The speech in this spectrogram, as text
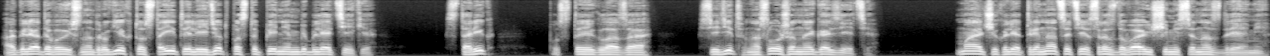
Оглядываюсь на других, кто стоит или идет по ступеням библиотеки. Старик, пустые глаза, сидит на сложенной газете. Мальчик лет тринадцати с раздувающимися ноздрями.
